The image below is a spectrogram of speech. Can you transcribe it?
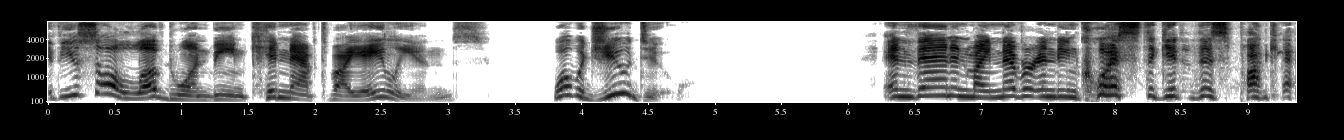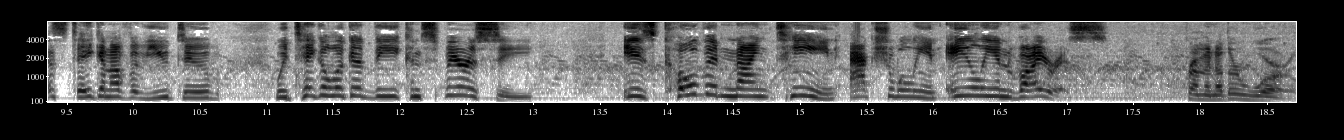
If you saw a loved one being kidnapped by aliens, what would you do? And then, in my never ending quest to get this podcast taken off of YouTube, we take a look at the conspiracy. Is COVID 19 actually an alien virus from another world?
